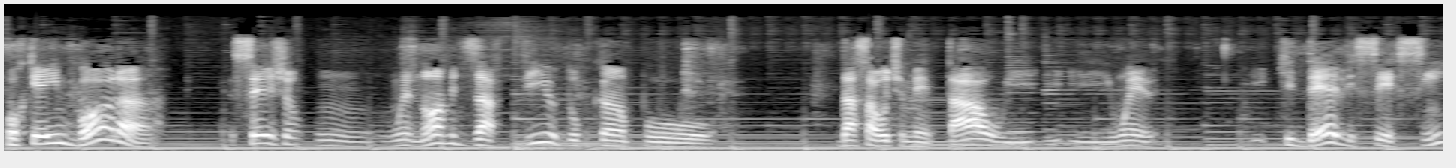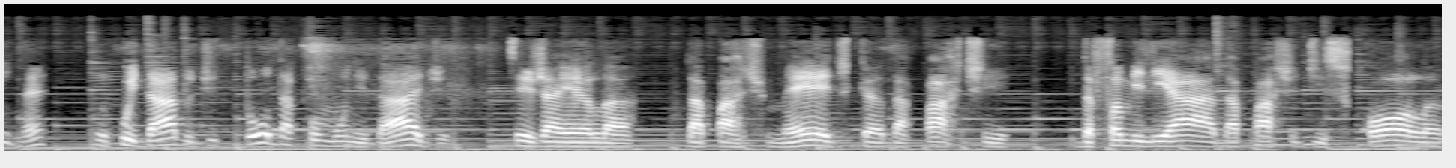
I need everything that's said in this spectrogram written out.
Porque embora seja um, um enorme desafio do campo da saúde mental e, e, e, um, e que deve ser sim, né? Um cuidado de toda a comunidade, seja ela da parte médica, da parte da familiar, da parte de escola,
